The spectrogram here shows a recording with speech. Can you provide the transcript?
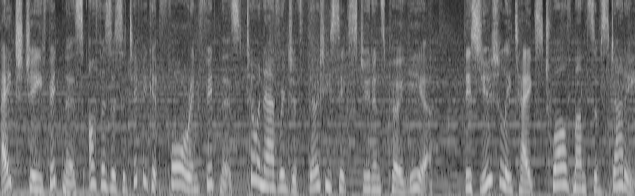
HG Fitness offers a Certificate 4 in fitness to an average of 36 students per year. This usually takes 12 months of study,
